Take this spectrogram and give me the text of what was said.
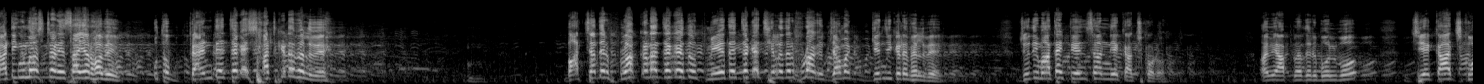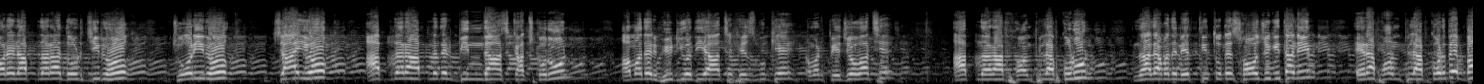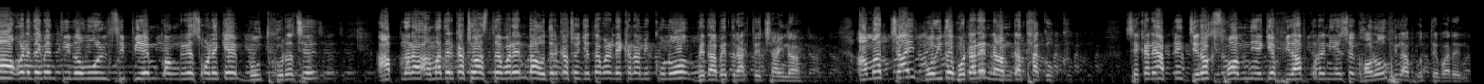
কাটিং মাস্টার এসআইআর হবে। ও তো প্যান্টের জায়গায় শার্ট কেটে ফেলবে। বাচ্চাদের ফ্রক কাটার জায়গায় তো মেয়েদের জায়গায় ছেলেদের ফ্রক জামা, গেঞ্জি কেটে ফেলবে। যদি মাথায় টেনশন নিয়ে কাজ করো। আমি আপনাদের বলব, যে কাজ করেন আপনারা, দর্জির হোক, জরির হোক, যাই হোক, আপনারা আপনাদের বিন্দাস কাজ করুন। আমাদের ভিডিও দেওয়া আছে ফেসবুকে আমার পেজও আছে। আপনারা ফর্ম ফিল করুন। নাহলে আমাদের নেতৃত্বদের সহযোগিতা নিন। এরা ফর্ম ফিল করবে। বা ওখানে দেখবেন তৃণমূল সিপিএম কংগ্রেস অনেকে বুথ করেছে। আপনারা আমাদের কাছেও আসতে পারেন বা ওদের কাছেও যেতে পারেন, এখানে আমি কোনো ভেদাভেদ রাখতে চাই না। আমার চাই বৈধ ভোটারের নামটা থাকুক। সেখানে আপনি জেরক্স ফর্ম নিয়ে গিয়ে ফিল করে নিয়ে এসে ঘরেও ফিল করতে পারেন।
